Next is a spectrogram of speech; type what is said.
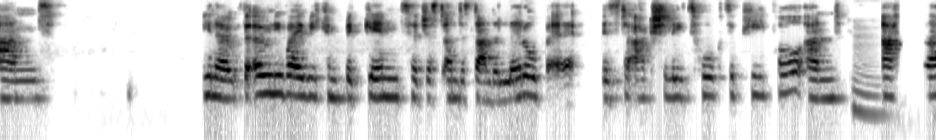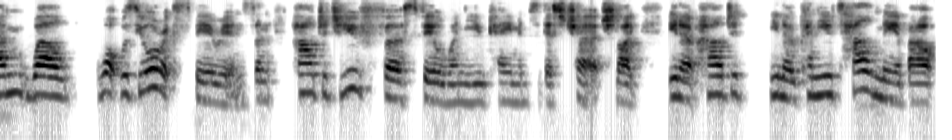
And, you know, the only way we can begin to just understand a little bit is to actually talk to people and mm. ask them, well, what was your experience and how did you first feel when you came into this church? Like, you know, how did, you know, can you tell me about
